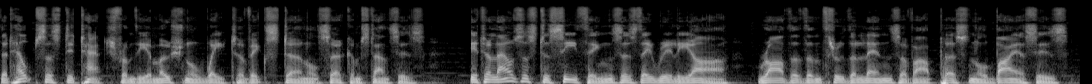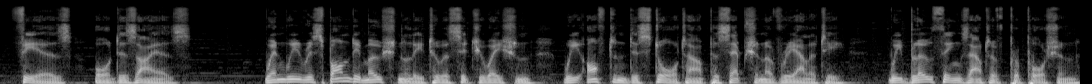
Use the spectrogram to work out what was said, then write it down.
that helps us detach from the emotional weight of external circumstances. It allows us to see things as they really are, rather than through the lens of our personal biases, fears, or desires. When we respond emotionally to a situation, we often distort our perception of reality. We blow things out of proportion,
